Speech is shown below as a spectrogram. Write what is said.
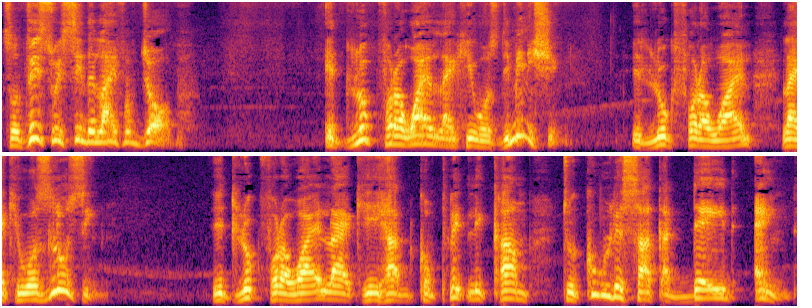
So this we see in the life of Job. It looked for a while like he was diminishing. It looked for a while like he was losing. It looked for a while like he had completely come to a cul-de-sac, a dead end.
